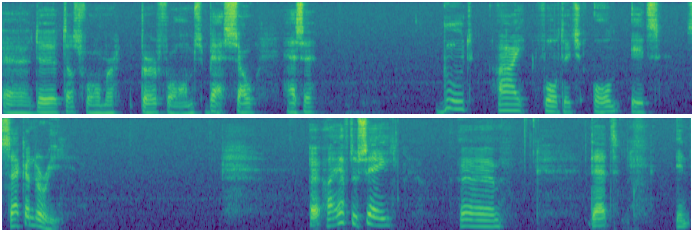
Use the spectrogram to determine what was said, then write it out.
uh, the transformer performs best. So has a good high voltage on its secondary. Uh, I have to say um, that in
